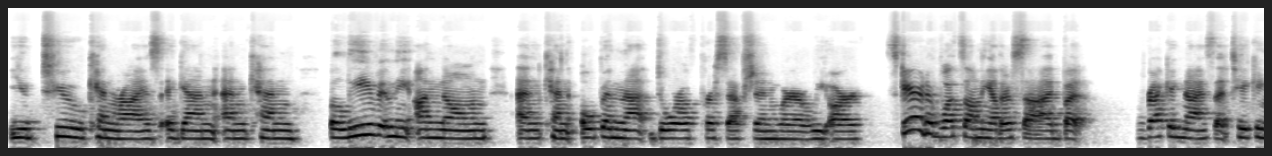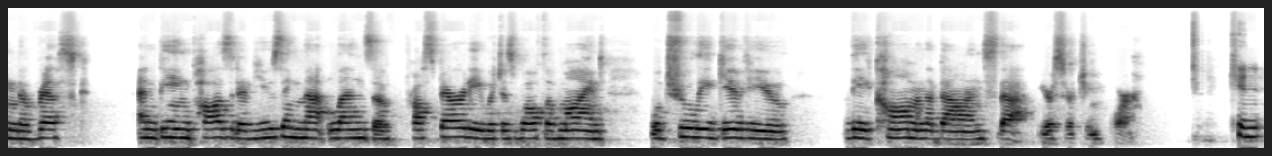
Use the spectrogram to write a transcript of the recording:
you too can rise again and can believe in the unknown and can open that door of perception where we are scared of what's on the other side, but recognize that taking the risk and being positive, using that lens of prosperity, which is wealth of mind, will truly give you the calm and the balance that you're searching for. Can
